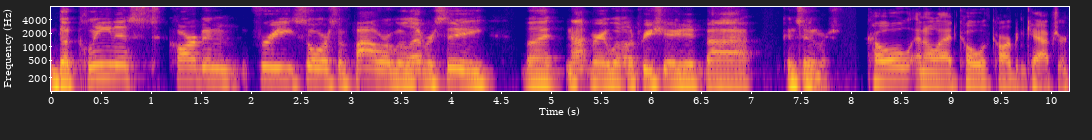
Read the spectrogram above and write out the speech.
the cleanest carbon free source of power we'll ever see, but not very well appreciated by consumers. Coal, and I'll add coal with carbon capture.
